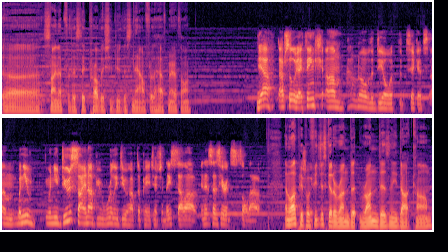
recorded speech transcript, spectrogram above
uh, sign up for this, they probably should do this now for the half marathon. Yeah, absolutely. I think um, I don't know the deal with the tickets. Um, when you when you do sign up, you really do have to pay attention. They sell out, and it says here it's sold out. And a lot of people, if you just go to run rundisney.com,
